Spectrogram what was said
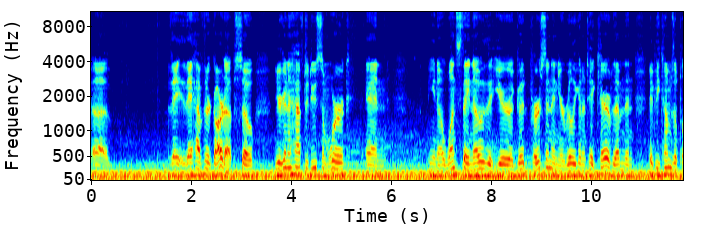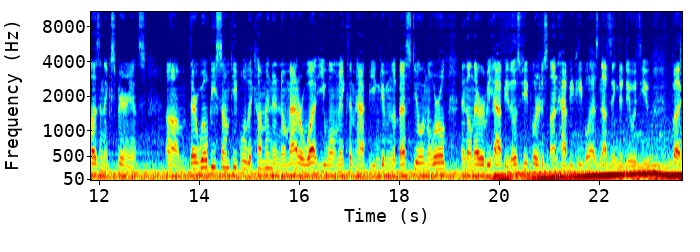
uh, they they have their guard up. So you're gonna have to do some work and you know, once they know that you're a good person and you're really going to take care of them, then it becomes a pleasant experience. Um, there will be some people that come in and no matter what, you won't make them happy. You can give them the best deal in the world and they'll never be happy. Those people are just unhappy people. It has nothing to do with you. But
